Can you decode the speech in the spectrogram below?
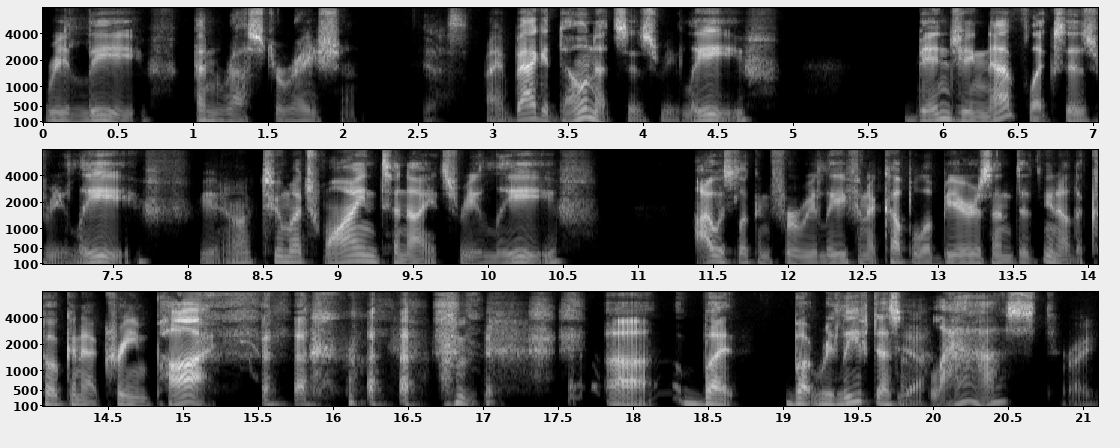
relief and restoration Yes. right? Bag of donuts is relief. Binging Netflix is relief. You know, too much wine tonight's relief. I was looking for relief in a couple of beers and the, you know the coconut cream pie. Uh, but but relief doesn't Yeah. last, right.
